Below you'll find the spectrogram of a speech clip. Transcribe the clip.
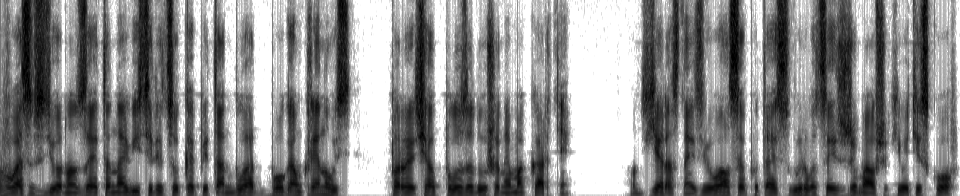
«Вас вздернут за это на виселицу, капитан Блад, богом клянусь!» — прорычал полузадушенный Маккартни. Он яростно извивался, пытаясь вырваться из сжимавших его тисков.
